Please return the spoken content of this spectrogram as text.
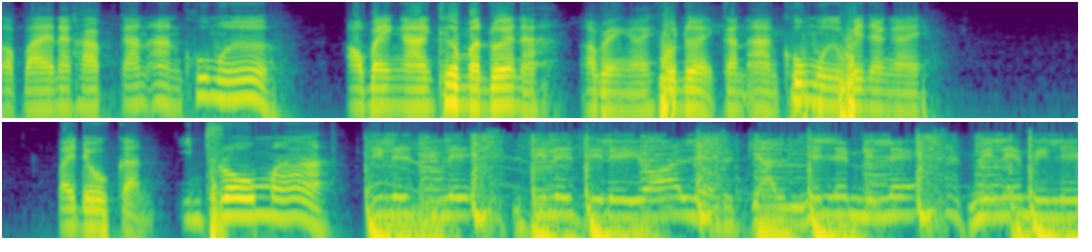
ต่อไปนะครับ การอ่านคู่มือ เอาใบงานขึ้นมาด้วยนะ เอาใบงานขึ้นมาด้วย การอ่านคู่มือเป็นยังไง ไปดูกัน อินโทรมา Zile zile zile zile eu alerg Iar mile mile mile mile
